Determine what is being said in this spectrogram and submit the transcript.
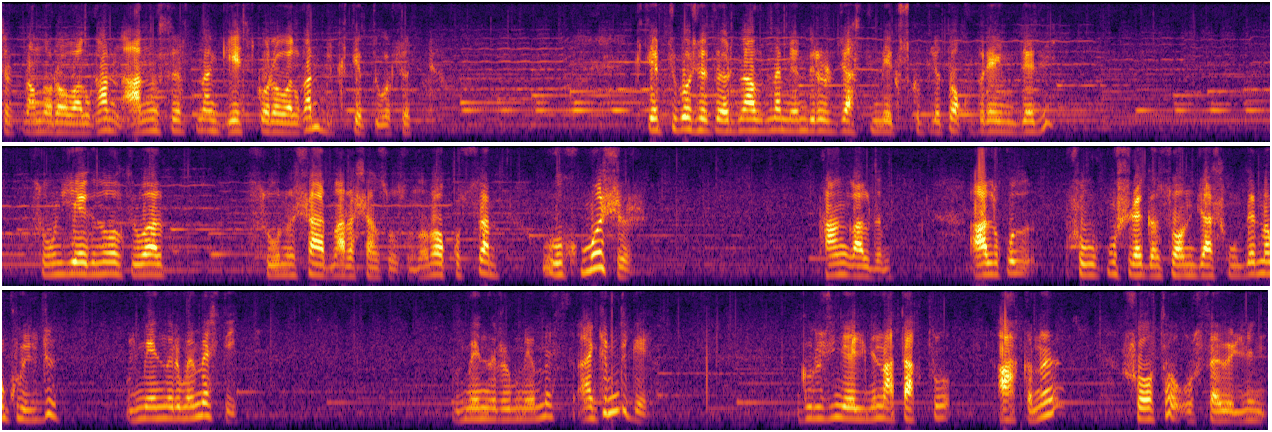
сыртынан ороп алган анын сыртынан кесик ороп алган бир китепти көрсөттү китепти көрсөтөрдүн алдында мен бир жастын эки үч куплет окуп берейин деди суунун жээгине олтуруп алып суунун шаардын арашан суусунан окутсам укмушур таң калдым алыкул ушул укмушур экен сонун жазгың деп мен күлдү бул менин ырым эмес дейт ырымым эмес а кимдики грузин элинин атактуу акыны шото урсабелинин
